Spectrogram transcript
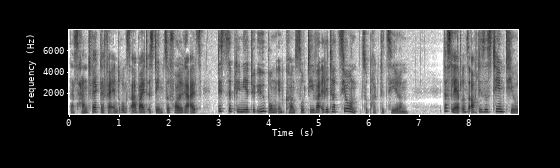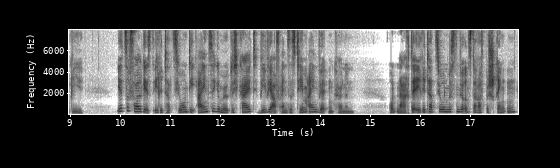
Das Handwerk der Veränderungsarbeit ist demzufolge als disziplinierte Übung in konstruktiver Irritation zu praktizieren. Das lehrt uns auch die Systemtheorie. Ihr zufolge ist Irritation die einzige Möglichkeit, wie wir auf ein System einwirken können. Und nach der Irritation müssen wir uns darauf beschränken,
